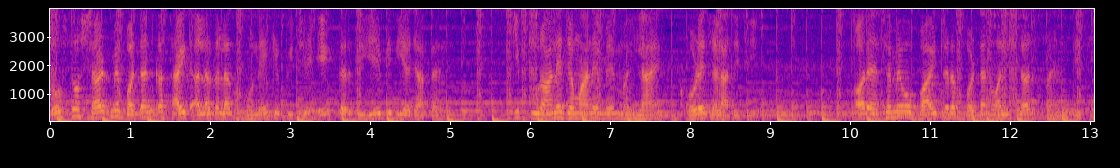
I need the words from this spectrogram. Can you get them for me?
दोस्तों, शर्ट में बटन का साइड अलग अलग होने के पीछे एक तर्क ये भी दिया जाता है कि पुराने जमाने में महिलाएँ घोड़े चलाती थी और ऐसे में वो बाई तरफ़ बटन वाली शर्ट पहनती थी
